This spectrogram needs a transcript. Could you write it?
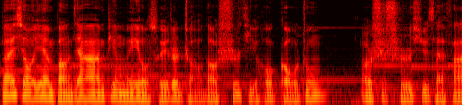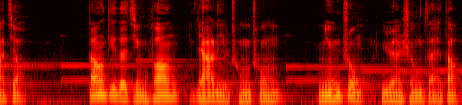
白小燕绑架案并没有随着找到尸体后告终，而是持续在发酵。当地的警方压力重重，民众怨声载道，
